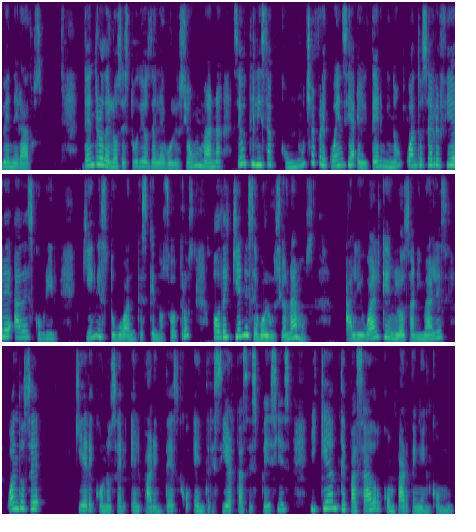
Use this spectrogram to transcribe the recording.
venerados. Dentro de los estudios de la evolución humana se utiliza con mucha frecuencia el término cuando se refiere a descubrir quién estuvo antes que nosotros o de quiénes evolucionamos, al igual que en los animales cuando se quiere conocer el parentesco entre ciertas especies y qué antepasado comparten en común.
